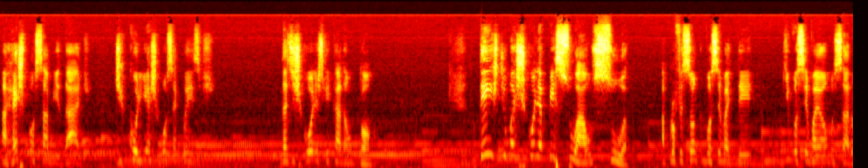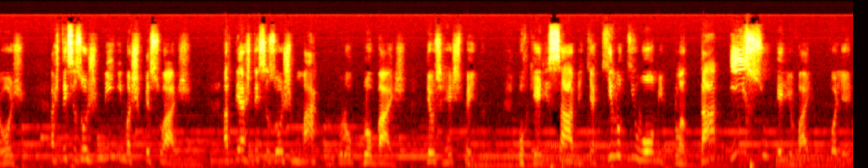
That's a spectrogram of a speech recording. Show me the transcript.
a responsabilidade de colher as consequências das escolhas que cada um toma. Desde uma escolha pessoal sua, a profissão que você vai ter, que você vai almoçar hoje, as decisões mínimas pessoais, até as decisões macro, globais, Deus respeita. Porque Ele sabe que aquilo que o homem plantar, isso ele vai colher.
